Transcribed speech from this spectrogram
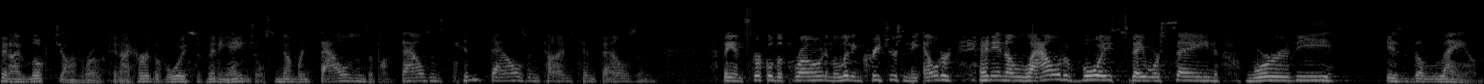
Then I looked, John wrote, and I heard the voice of many angels, numbering thousands upon thousands, 10,000 times 10,000 they encircled the throne and the living creatures and the elders, and in a loud voice they were saying, Worthy is the Lamb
